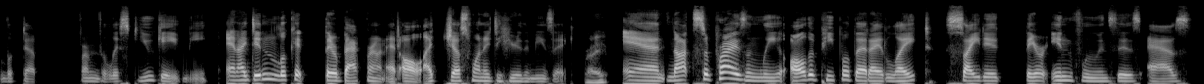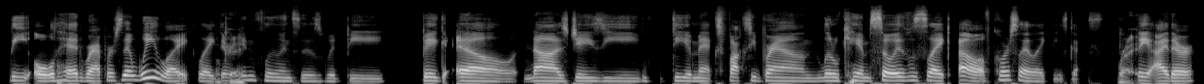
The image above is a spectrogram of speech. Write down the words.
looked up from the list you gave me. And I didn't look at their background at all. I just wanted to hear the music. Right. And not surprisingly, all the people that I liked cited their influences as the old head rappers that we like. Like their influences would be Big L, Nas, Jay Z, DMX, Foxy Brown, Little Kim. So it was like, oh, of course I like these guys. Right. They either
